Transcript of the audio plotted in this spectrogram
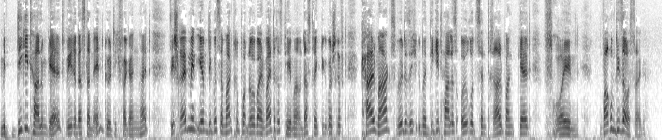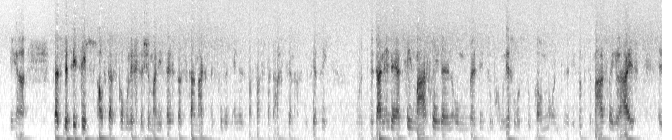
Mit digitalem Geld wäre das dann endgültig Vergangenheit. Sie schreiben in Ihrem Degussa Marktreport noch über ein weiteres Thema und das trägt die Überschrift Karl Marx würde sich über digitales Euro-Zentralbankgeld freuen. Warum diese Aussage? Ja, das bezieht sich auf das kommunistische Manifest, das Karl Marx mit Friedrich Engels verfasst hat, 1848. Und dann hinterher zehn Maßregeln, um äh, zum Kommunismus zu kommen. Und äh, die fünfte Maßregel heißt äh,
